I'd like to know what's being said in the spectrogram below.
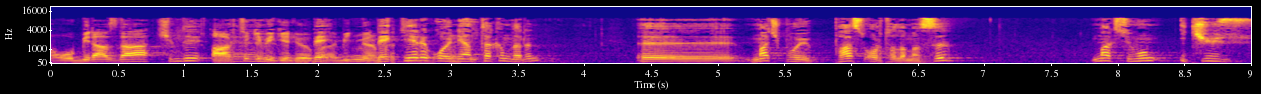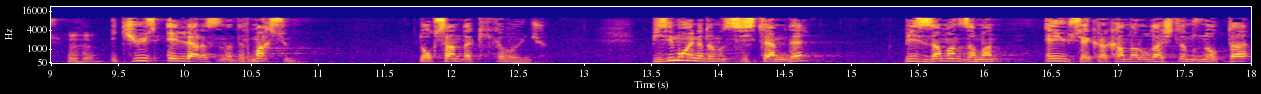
O biraz daha Şimdi artı e, gibi geliyor be- bana. Bilmiyorum. Bekleyerek oynayan takımların e, maç boyu pas ortalaması maksimum 200 250 arasındadır maksimum. 90 dakika boyunca. Bizim oynadığımız sistemde biz zaman zaman en yüksek rakamlara ulaştığımız nokta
